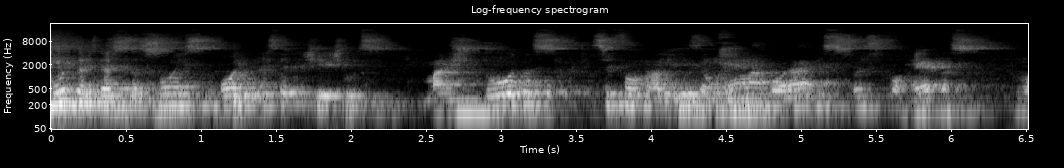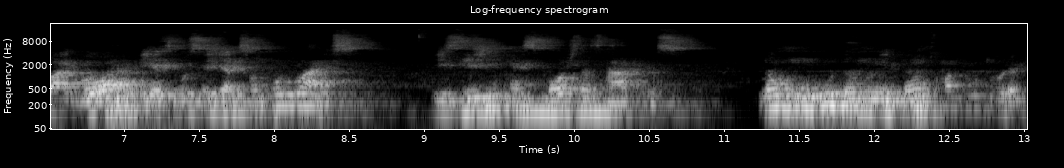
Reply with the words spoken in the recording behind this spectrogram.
muitas dessas ações podem ser legítimas, mas todas se focalizam em elaborar decisões corretas no agora mesmo, ou seja, elas são pontuais, exigem respostas rápidas. Não mudam, no entanto, uma cultura,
